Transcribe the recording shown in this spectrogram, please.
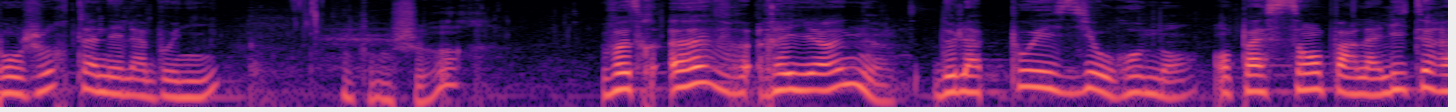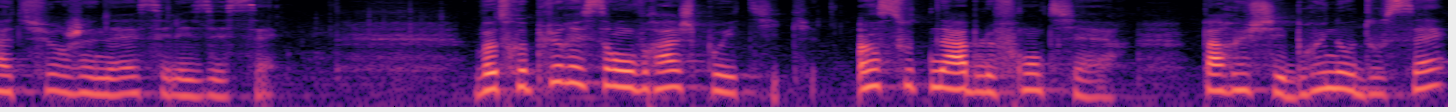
Bonjour Tanella Boni. Bonjour. Votre œuvre rayonne de la poésie au roman, en passant par la littérature jeunesse et les essais. Votre plus récent ouvrage poétique, Insoutenable frontière, paru chez Bruno Doucet,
